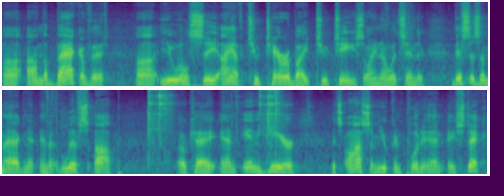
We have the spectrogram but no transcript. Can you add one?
Uh, on the back of it, uh, you will see I have two terabyte 2T, so I know it's in there. This is a magnet and it lifts up, okay? And in here, it's awesome. You can put in a stick.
